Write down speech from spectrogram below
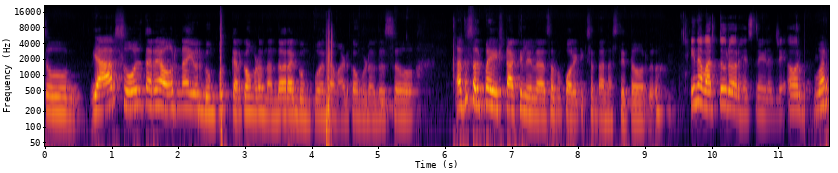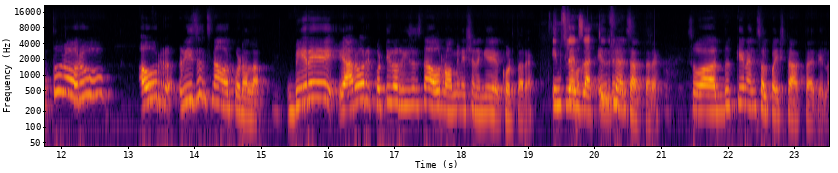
ಸೊ ಯಾರು ಸೋಲ್ತಾರೆ ಅವ್ರನ್ನ ಇವ್ರ ಗುಂಪಿಗೆ ಕರ್ಕೊಂಬಿಡೋದು ನಂದವರ ಗುಂಪು ಅಂತ ಮಾಡ್ಕೊಂಬಿಡೋದು. ಸೊ ಅದು ಸ್ವಲ್ಪ ಇಷ್ಟ ಆಗ್ತಿರ್ಲಿಲ್ಲ ಸ್ವಲ್ಪ ಪಾಲಿಟಿಕ್ಸ್ ಅಂತ ಅನ್ನಿಸ್ತಿತ್ತು ಅವ್ರದ್ದು ಇನ್ನ ವರ್ತೂರ್ ಅವ್ರ ಹೆಸರು ಹೇಳಿದ್ರಿ ಅವ್ರ ವರ್ತೂರ್ ಅವರು ಅವ್ರ ರೀಸನ್ಸ್ನ ಅವ್ರು ಕೊಡಲ್ಲ. ಬೇರೆ ಯಾರೋ ಕೊಟ್ಟಿರೋ ರೀಸನ್ಸ್ನ ಅವ್ರ ನಾಮಿನೇಷನ್ಗೆ ಕೊಡ್ತಾರೆ. ಇನ್ಫ್ಲೂಯೆನ್ಸ್ ಇನ್ಫ್ಲೂಯೆನ್ಸ್ ಆಗ್ತಾರೆ. ಸೊ ಅದಕ್ಕೆ ನಂಗೆ ಸ್ವಲ್ಪ ಇಷ್ಟ ಆಗ್ತಾ ಇರ್ಲಿಲ್ಲ.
